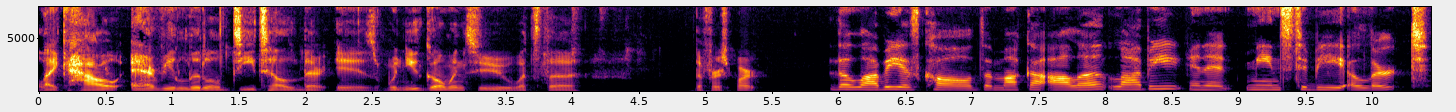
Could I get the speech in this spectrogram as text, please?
like how every little detail there is. When you go into what's the the first part? The lobby is called the Maka'ala lobby, and it means to be alert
